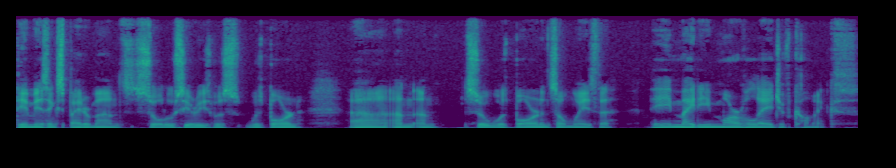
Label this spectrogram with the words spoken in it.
the Amazing Spider-Man solo series was was born, uh, and and so was born in some ways the the mighty Marvel age of comics.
